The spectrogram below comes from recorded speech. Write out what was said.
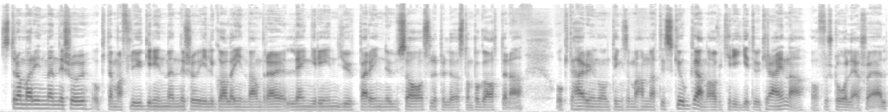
strömmar in människor och där man flyger in människor, illegala invandrare, längre in, djupare in i USA och släpper lös dem på gatorna. Och det här är ju någonting som har hamnat i skuggan av kriget i Ukraina av förståeliga skäl.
